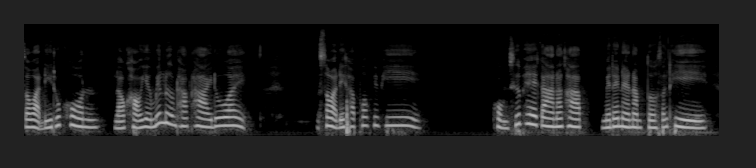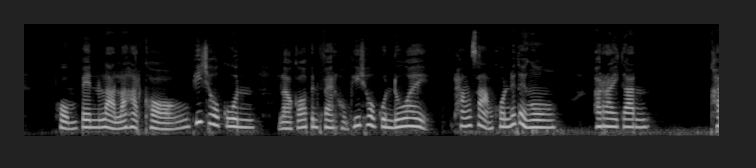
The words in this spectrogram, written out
สวัสดีทุกคน แล้วเขายังไม่ลืมทักทายด้วย สวัสดีครับพวกพี่ๆ ผมชื่อเพกานะครับ ไม่ได้แนะนำตัวสักที ผมเป็นหลานรหัสของพี่โชกุน แล้วก็เป็นแฟนของพี่โชกุนด้วย ทั้งสามคนได้แต่งง อะไรกัน ใคร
